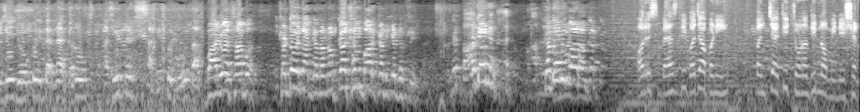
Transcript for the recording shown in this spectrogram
ਤੁਸੀਂ ਜੋ ਕੁਝ ਕਰਨਾ ਕਰੋ ਅਸੀਂ ਫਿਰ ਸਾਡੇ ਕੋਲ ਜੋ ਤਾਕਤ ਬਾਜਵਾ ਸਾਹਿਬ ਛੱਡੋ ਇਹਨਾਂ ਗੱਲਾਂ ਨੂੰ ਕਸ਼ਨ ਬਾਹਰ ਕੱਢ ਕੇ ਦੱਸੀ। ਕਦੋਂ ਨੂੰ ਕਦੋਂ ਨੂੰ ਬਾਹਰ ਔਰ ਇਸ ਬਹਿਸ ਦੀ ਵਜ੍ਹਾ ਬਣੀ ਪੰਚਾਇਤੀ ਚੋਣਾਂ ਦੀ ਨੋਮੀਨੇਸ਼ਨ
